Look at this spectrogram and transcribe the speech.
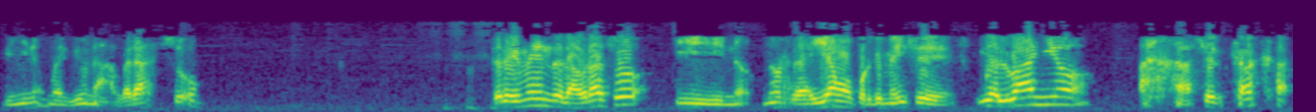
vino, me dio un abrazo, tremendo el abrazo, y no, nos reíamos porque me dice, fui al baño a hacer caca,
